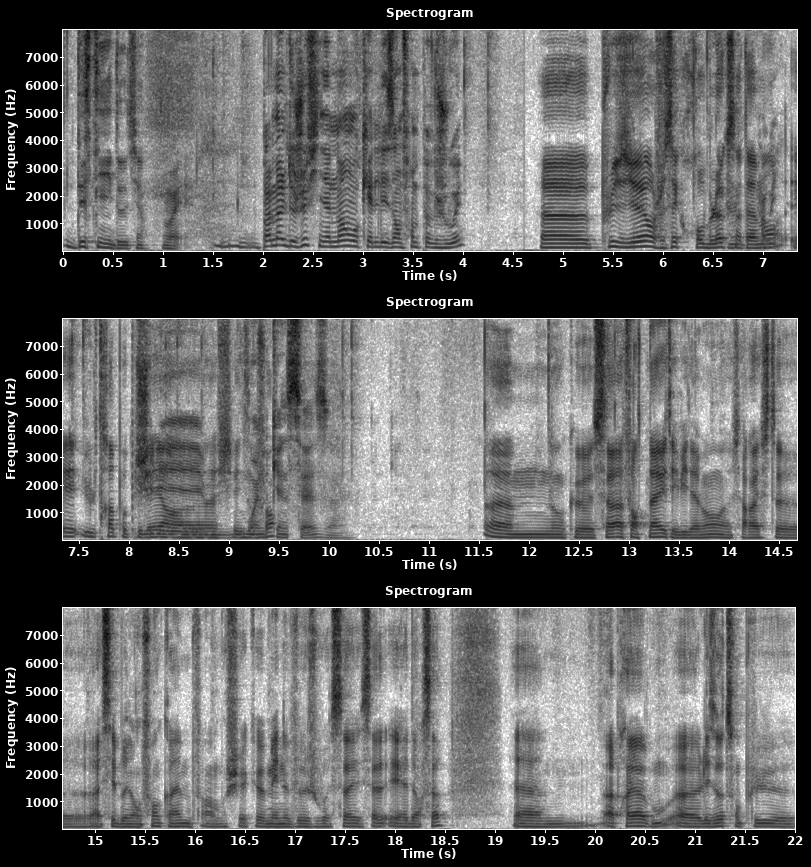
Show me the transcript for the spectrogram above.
Destiny 2, tiens. Ouais. Pas mal de jeux finalement auxquels les enfants peuvent jouer. plusieurs, je sais que Roblox mm. notamment ah est ultra populaire chez les, moins enfants. de 15-16. donc ça, Fortnite évidemment, ça reste assez bon enfant quand même. Enfin, moi je sais que mes neveux jouent à ça et, ça, et adorent ça. Euh, après, euh, les autres sont, plus, euh,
